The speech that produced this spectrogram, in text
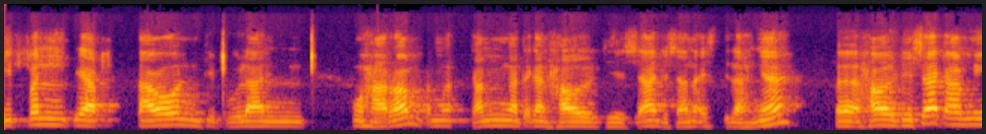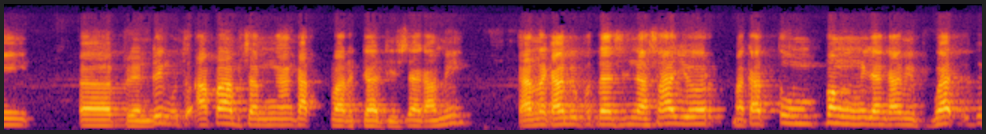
event tiap tahun di bulan Muharram kami mengadakan haul desa di sana istilahnya uh, haul desa kami uh, branding untuk apa bisa mengangkat warga desa kami karena kami potensinya sayur maka tumpeng yang kami buat itu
